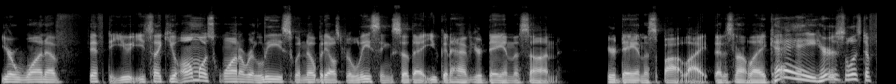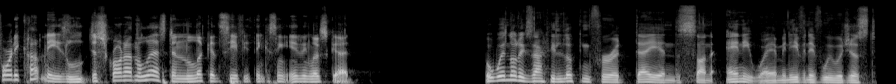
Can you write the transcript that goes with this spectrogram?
you're one of 50. You it's like you almost want to release when nobody else releasing so that you can have your day in the sun, your day in the spotlight. That it's not like, hey, here's a list of 40 companies. Just scroll down the list and look and see if you think anything looks good. But we're not exactly looking for a day in the sun anyway. I mean, even if we were just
